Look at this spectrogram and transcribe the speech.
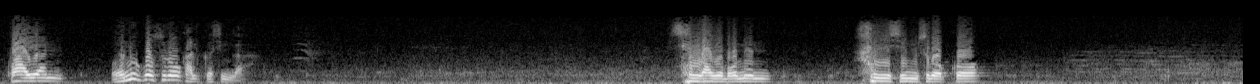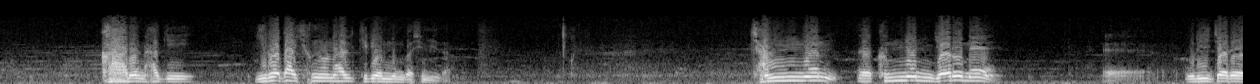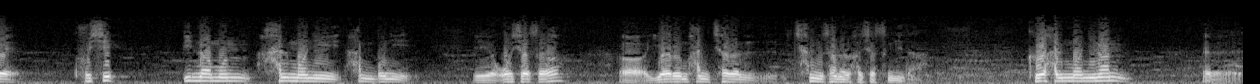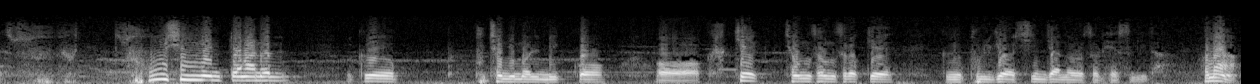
과연 어느 곳으로 갈 것인가? 생각해 보면 한심스럽고 가련하기 이로다 형용할 길이 없는 것입니다. 작년, 금년 여름에 우리 절에 90이 넘은 할머니 한 분이 오셔서 어, 여름 한철을 참선을 하셨습니다. 그 할머니는 수십 년 동안을 그 부처님을 믿고 어 그렇게 정성스럽게 그 불교 신자 노릇을 했습니다. 그러나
